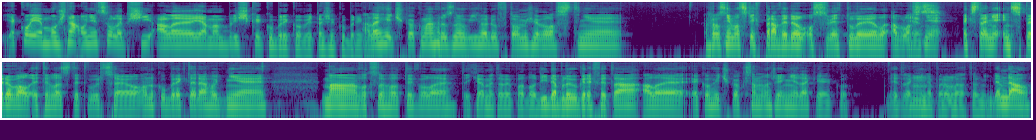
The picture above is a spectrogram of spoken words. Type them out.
jako je možná o něco lepší, ale já mám blíž ke Kubrickovi, takže Kubrick. Ale Hitchcock má hroznou výhodu v tom, že vlastně hrozně moc těch pravidel osvětlil a vlastně yes. extrémně inspiroval i tyhle ty tvůrce, jo. On Kubrick teda hodně má od toho ty vole, teďka mi to vypadlo, D.W. Griffitha, ale jako Hitchcock samozřejmě taky, jako je to taky mm, neporovnatelný. Mm. Jdem dál.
